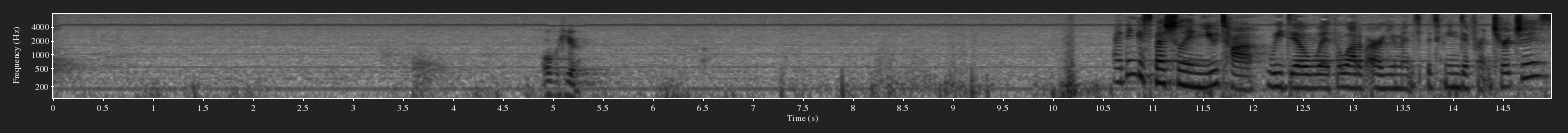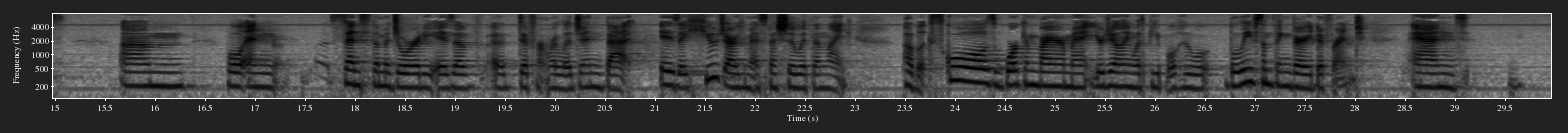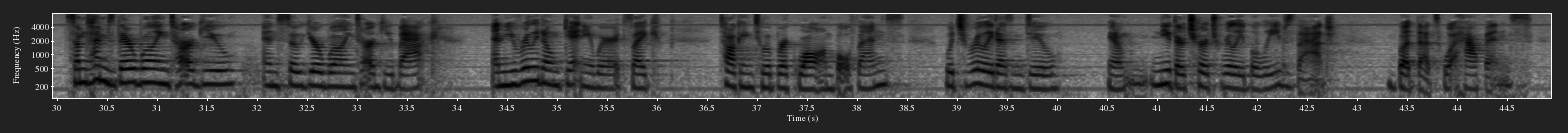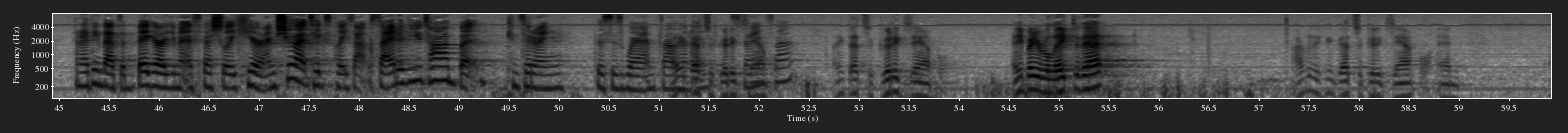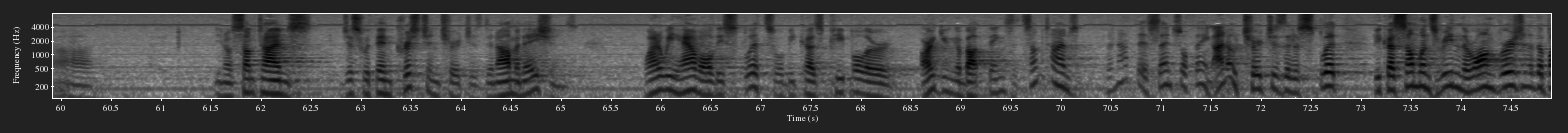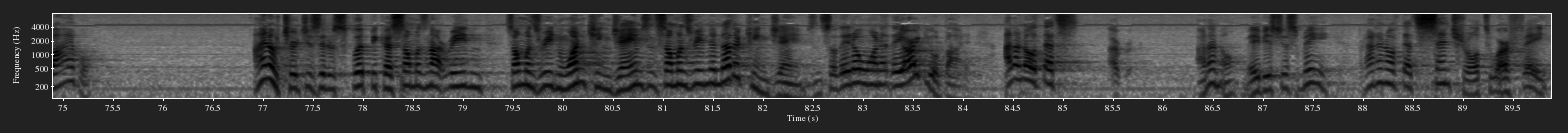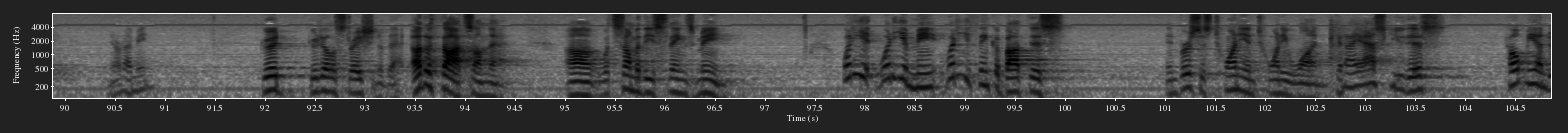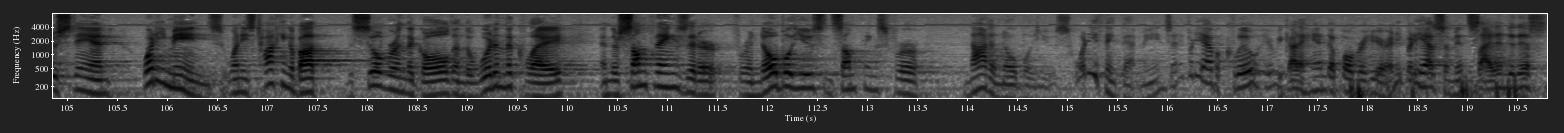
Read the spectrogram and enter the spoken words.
Over here. I think, especially in Utah, we deal with a lot of arguments between different churches. Um, well, and since the majority is of a different religion, that is a huge argument, especially within like public schools, work environment. You're dealing with people who believe something very different. And sometimes they're willing to argue, and so you're willing to argue back. And you really don't get anywhere. It's like talking to a brick wall on both ends, which really doesn't do you know, neither church really believes that, but that's what happens. And I think that's a big argument, especially here. I'm sure that takes place outside of Utah, but considering this is where I'm from, I think that's I've a good example. That. Think that's a good example. Anybody relate to that? I really think that's a good example. And, uh, you know, sometimes just within Christian churches, denominations, why do we have all these splits? Well, because people are arguing about things that sometimes they're not the essential thing. I know churches that are split because someone's reading the wrong version of the Bible. I know churches that have split because someone's not reading, someone's reading one King James and someone's reading another King James. And so they don't want it, they argue about it. I don't know if that's, I don't know, maybe it's just me, but I don't know if that's central to our faith. You know what I mean? Good, good illustration of that. Other thoughts on that? Uh, what some of these things mean. What do you, what do you mean? What do you think about this in verses 20 and 21. Can I ask you this? Help me understand what he means when he's talking about the silver and the gold and the wood and the clay, and there's some things that are for a noble use and some things for not a noble use. What do you think that means? Anybody have a clue? Here, we got a hand up over here. Anybody have some insight into this?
